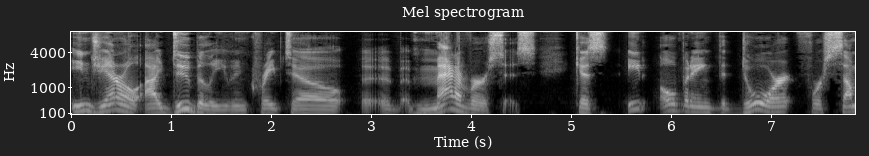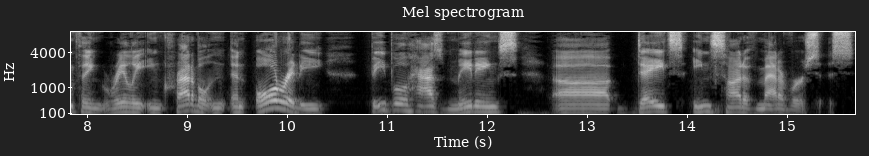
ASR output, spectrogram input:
in general, I do believe in crypto uh, metaverses because it opening the door for something really incredible. And, and already people has meetings, uh, dates inside of metaverses.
